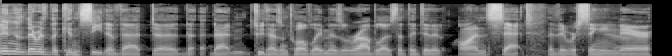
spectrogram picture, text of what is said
and there was the conceit of that uh, th- that 2012 Les Miserables that they did it on set that they were singing there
